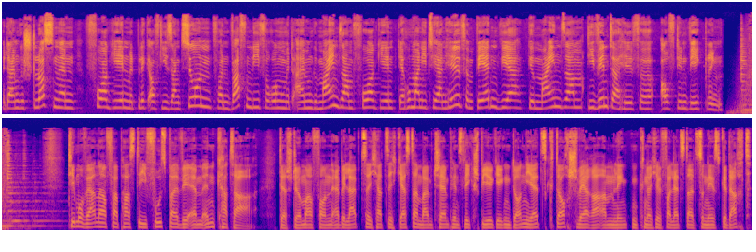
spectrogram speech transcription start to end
mit einem geschlossenen Vorgehen mit Blick auf die Sanktionen von Waffenlieferungen, mit einem gemeinsamen Vorgehen der humanitären Hilfe, werden wir gemeinsam die Winterhilfe auf den Weg bringen. Timo Werner verpasst die Fußball-WM in Katar. Der Stürmer von RB Leipzig hat sich gestern beim Champions League-Spiel gegen Donetsk doch schwerer am linken Knöchel verletzt als zunächst gedacht.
